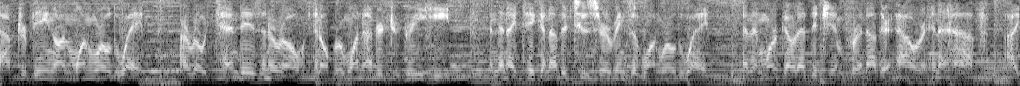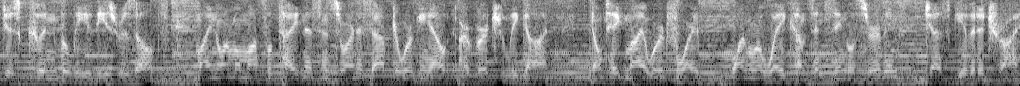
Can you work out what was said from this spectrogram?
After being on One World Whey, I rode 10 days in a row in over 100 degree heat, and then I take another two servings of One World Whey, and then work out at the gym for another hour and a half. I just couldn't believe these results. My normal muscle tightness and soreness after working out are virtually gone. Don't take my word for it. One World Whey comes in single servings. Just give it a try.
